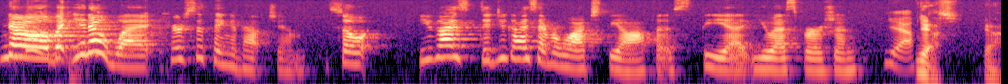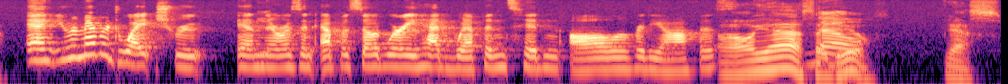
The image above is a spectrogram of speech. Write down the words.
No, but you know what? Here's the thing about Jim. So, you guys, did you guys ever watch The Office, the uh, U.S. version? Yeah. Yes, yeah. And you remember Dwight Schrute? And there was an episode where he had weapons hidden all over the office. Oh, yes, I do. Yes.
